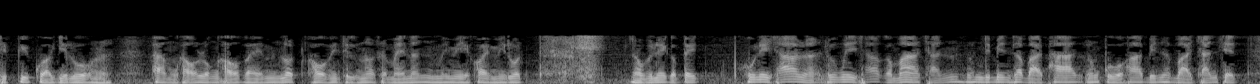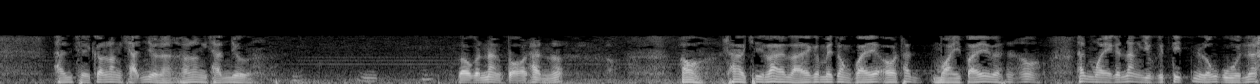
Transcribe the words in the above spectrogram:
สิบกิกว่ากิโลนะข้ามเขาลงเขาไปรถเขาไม่ถึงเนาะสมัยนั้น ไม่มีค่อยมีรถเราไปนี่ก็ไปพรุ่งนี้เช้าน่ะทุกมื้เช้าก็มาฉันมันจะบินสบาดพาหลวงปู่พาบินสบาดฉันเสร็จฉันเสร็จก็ลังฉันอยู่นะกำลังฉันอยู่ เราก็นั่งต่อท่านเนาะเอาถ้าขี้ไล่ไหลก็ไม่ต้องไป เอาท่านหมอยไปไปเอาท่านหมอยก็นั่งอยู่ก็ติดหลงปู่นะ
